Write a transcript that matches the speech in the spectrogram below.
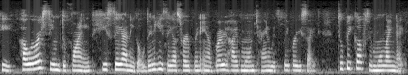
He, however, seemed to find it. He say an eagle, then he say a serpent in a very high mountain with slippery sides, to pick up the moonlight night,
